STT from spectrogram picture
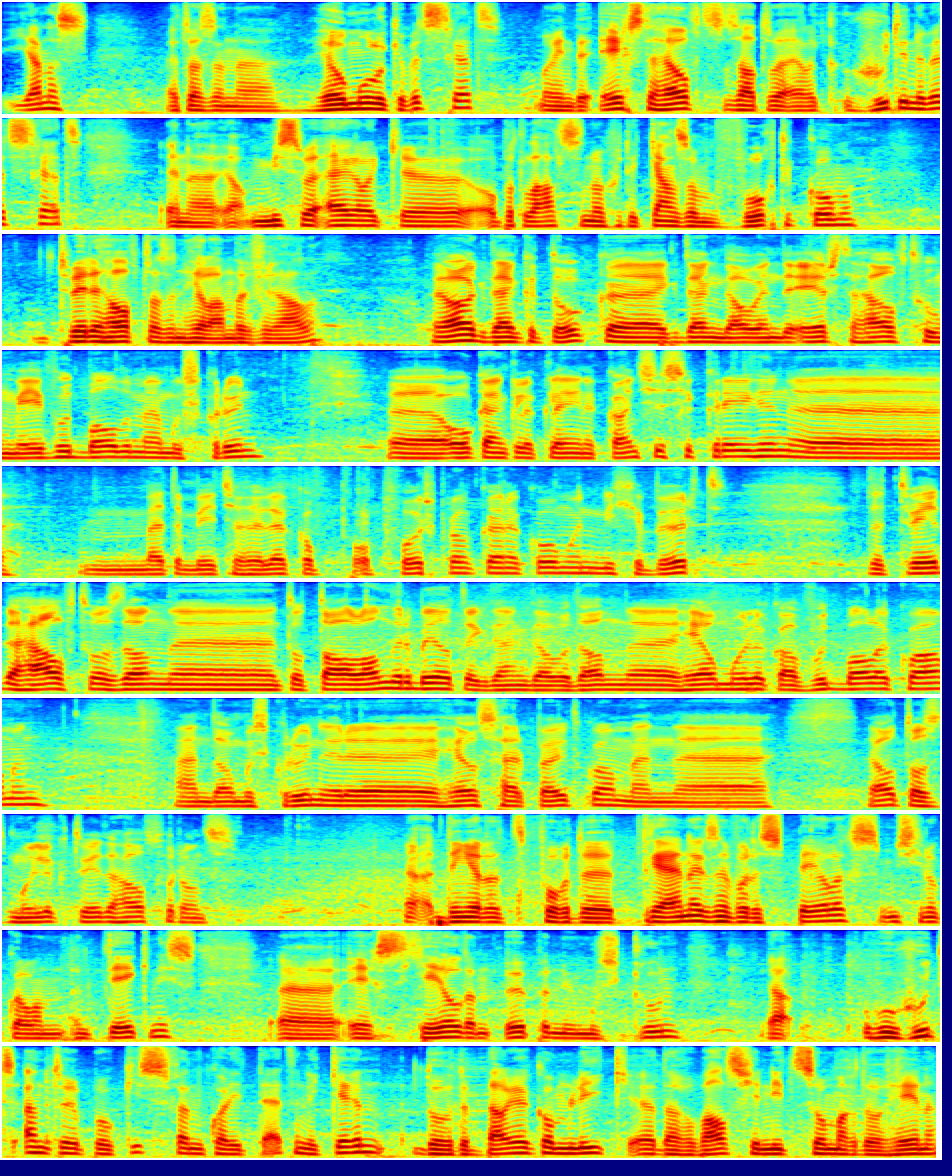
Jannes, het was een uh, heel moeilijke wedstrijd, maar in de eerste helft zaten we eigenlijk goed in de wedstrijd en uh, ja, we eigenlijk uh, op het laatste nog de kans om voor te komen. De tweede helft was een heel ander verhaal. Ja, ik denk het ook. ik denk dat we in de eerste helft goed meevoetbalden met Moes Kruin. ook enkele kleine kansjes gekregen. met een beetje geluk op, op voorsprong kunnen komen, niet gebeurd. De tweede helft was dan een totaal ander beeld. Ik denk dat we dan heel moeilijk aan voetballen kwamen. En dan moest Kroen er uh, heel scherp uitkwam. En uh, ja, het was het moeilijke tweede helft voor ons. Ja, ik denk dat het voor de trainers en voor de spelers misschien ook wel een, een teken is. Uh, eerst geel, dan Eupen, nu moest Kroen. Ja, hoe goed Antwerpen ook is van kwaliteit in de kern, door de Belgacom League, daar wals je niet zomaar doorheen. Hè?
